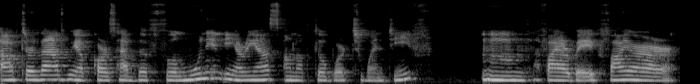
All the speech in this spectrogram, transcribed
After that, we of course have the full moon in Aries on October 20th. Mm, fire, babe, fire.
